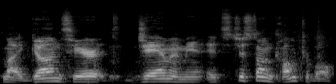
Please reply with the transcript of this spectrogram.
my gun's here, it's jamming me. It's just uncomfortable.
